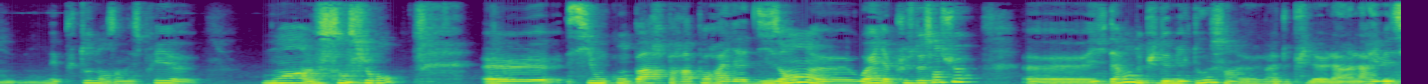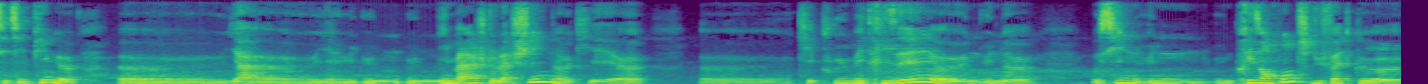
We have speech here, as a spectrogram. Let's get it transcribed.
on est plutôt dans un esprit moins censurant. si on compare par rapport à il y a 10 ans, ouais, il y a plus de censure. évidemment, depuis 2012, depuis l'arrivée de Xi Jinping, il y a, y a une, une, image de la Chine qui est euh, qui est plus maîtrisée, euh, une, une, aussi une, une, prise en compte du fait que euh,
